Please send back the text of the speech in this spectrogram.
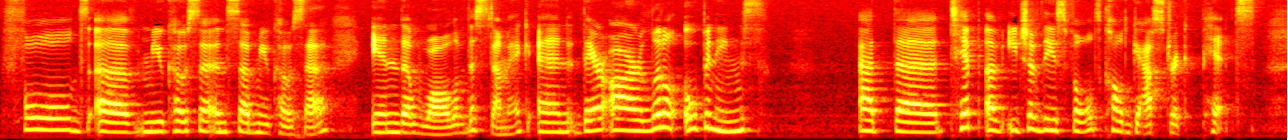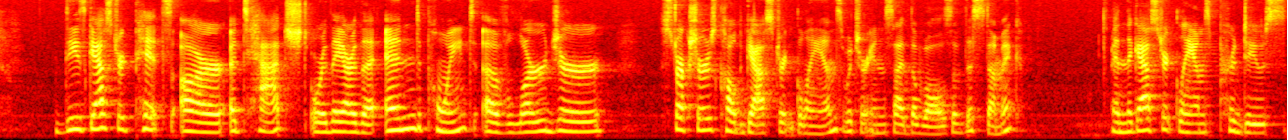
folds of mucosa and submucosa in the wall of the stomach, and there are little openings at the tip of each of these folds called gastric pits. These gastric pits are attached, or they are the end point of larger structures called gastric glands, which are inside the walls of the stomach. And the gastric glands produce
